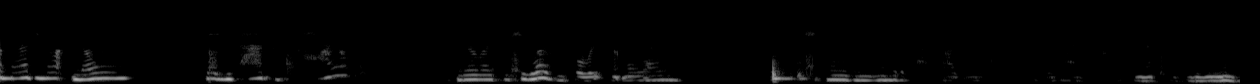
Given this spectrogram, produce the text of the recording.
imagine not knowing that you've had a child? I realized who she was until recently. I mean, she can't even remember the past five years of her life. How can I expect her to remember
